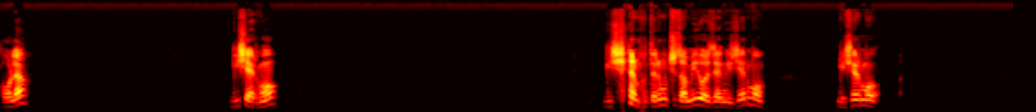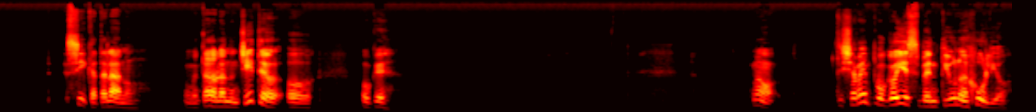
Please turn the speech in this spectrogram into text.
Hola. Guillermo. Guillermo, ¿tenés muchos amigos sean Guillermo? Guillermo. Sí, catalano. ¿Me estás hablando en chiste o, o qué? No, te llamé porque hoy es 21 de julio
